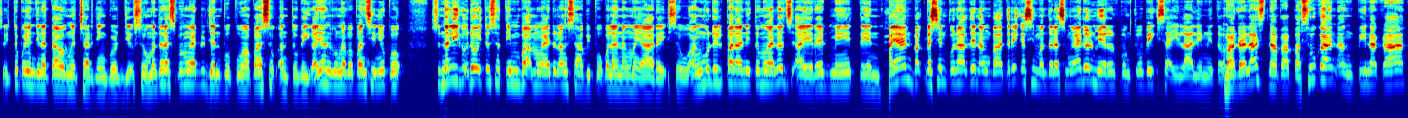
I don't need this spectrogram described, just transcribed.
So ito po yung tinatawag na charging board. So madalas po mga idol dyan po pumapasok ang tubig. Ayan kung napapansin nyo po. So naligo daw ito sa timba mga idol. Ang sabi po pala ng may-ari. So ang model pala nito mga lods ay Redmi 10. Ayan baklasin po natin ang battery kasi madalas mga idol meron pong tubig sa ilalim nito. Madalas napapasukan ang pinaka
